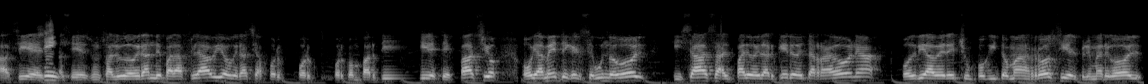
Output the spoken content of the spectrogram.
Así es, Sí. así es. Un saludo grande para Flavio, gracias por, por, por compartir este espacio. Obviamente que el segundo gol, quizás al palo del arquero de Tarragona, podría haber hecho un poquito más Rossi. El primer gol,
